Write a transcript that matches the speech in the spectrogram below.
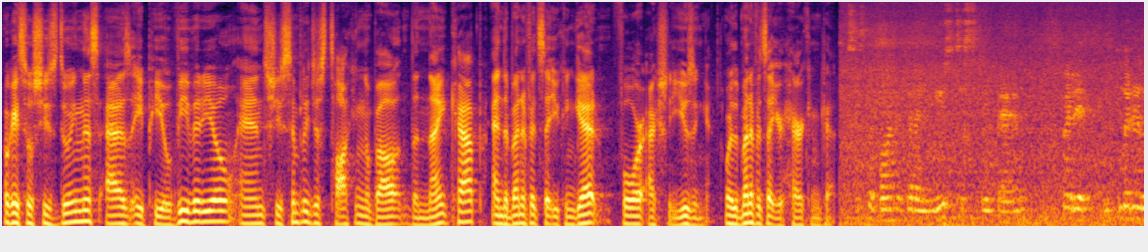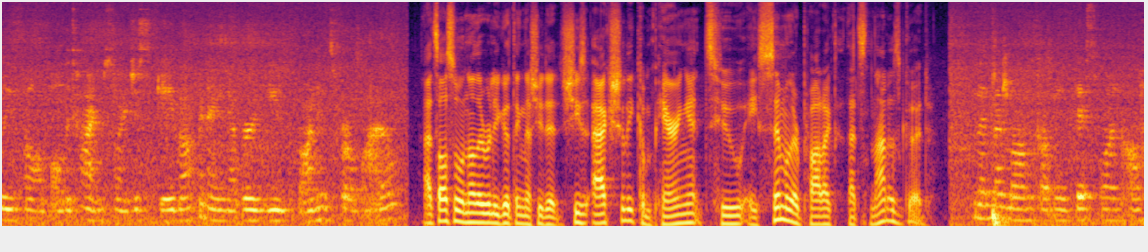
Okay, so she's doing this as a POV video and she's simply just talking about the nightcap and the benefits that you can get for actually using it or the benefits that your hair can get. This is the bonnet that I used to sleep in, but it literally fell off all the time, so I just gave up and I never used bonnets for a while. That's also another really good thing that she did. She's actually comparing it to a similar product that's not as good. And then my mom got me this one off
